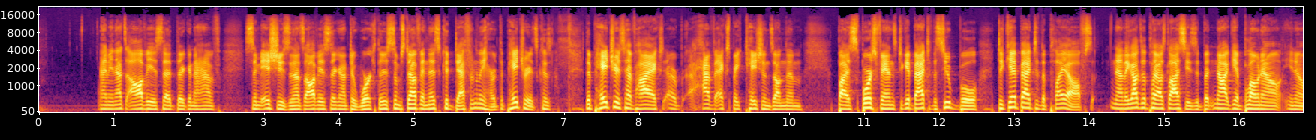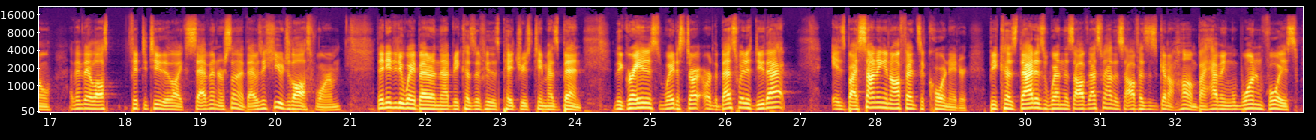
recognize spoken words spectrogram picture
I mean, that's obvious that they're going to have some issues, and that's obvious they're going to have to work through some stuff. And this could definitely hurt the Patriots because the Patriots have high ex- have expectations on them by sports fans to get back to the Super Bowl, to get back to the playoffs. Now they got to the playoffs last season, but not get blown out. You know, I think they lost 52 to like seven or something like that. It was a huge loss for them. They need to do way better than that because of who this Patriots team has been. The greatest way to start, or the best way to do that, is by signing an offensive coordinator because that is when this off that's how this offense is going to hum by having one voice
